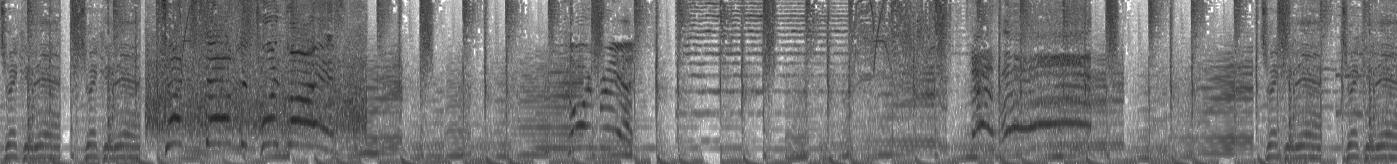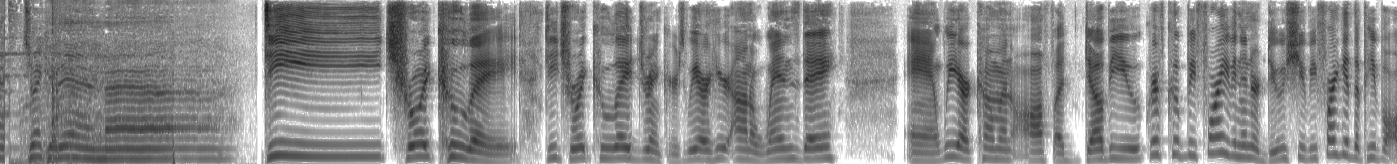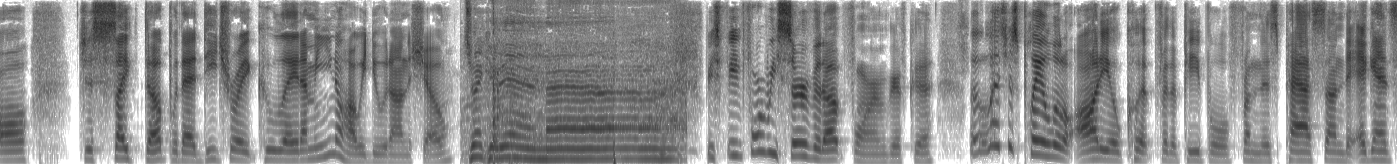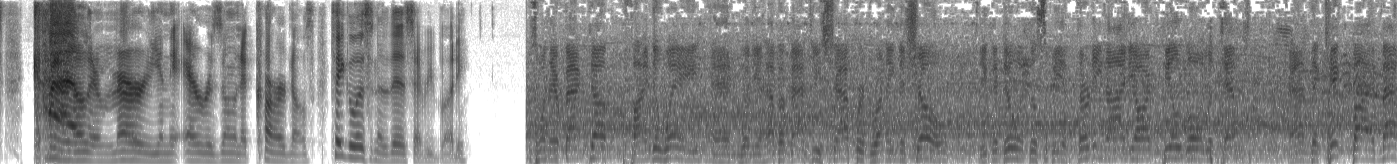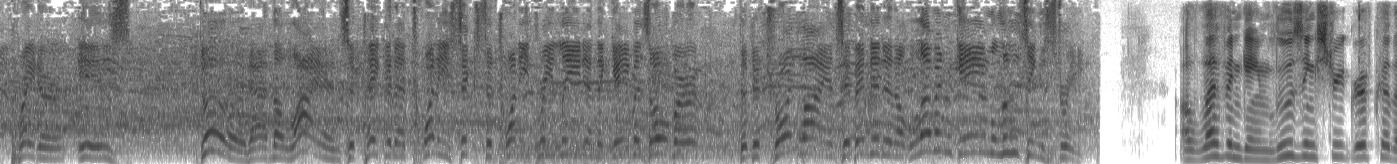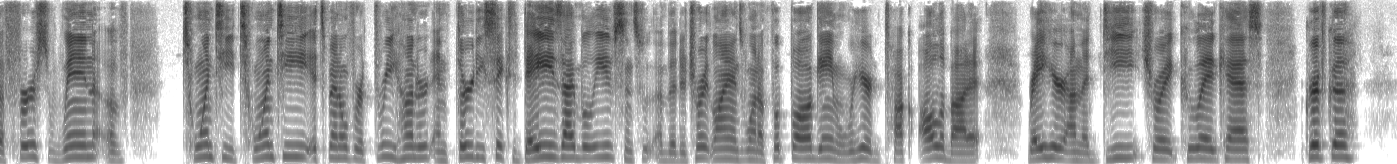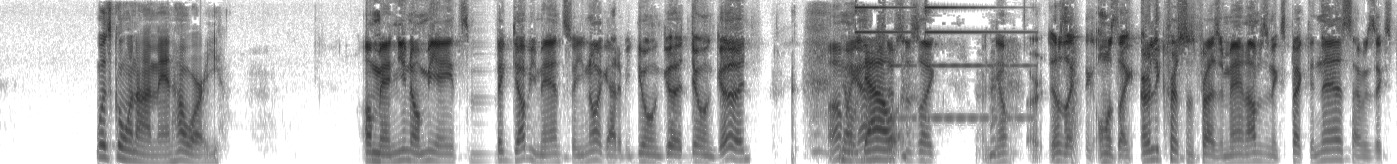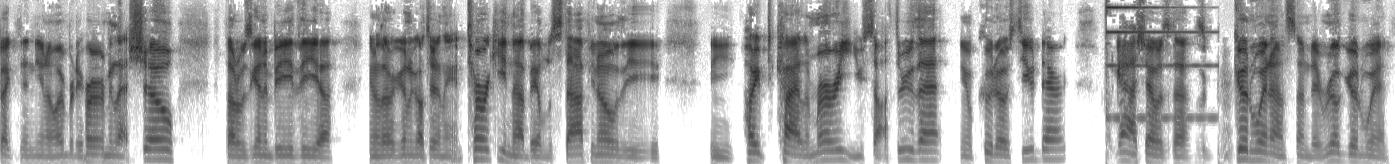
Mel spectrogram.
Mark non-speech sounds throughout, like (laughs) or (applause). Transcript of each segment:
Drink it in, drink it in. Touchdown, Detroit Lions. Cornbread. Drink it in, drink it in, drink it in, man. Detroit Kool Aid. Detroit Kool Aid drinkers. We are here on a Wednesday and we are coming off a W. Griff, before I even introduce you, before I get the people all just psyched up with that Detroit Kool Aid, I mean, you know how we do it on the show. Drink it in, man. Before we serve it up for him, Grifka, let's just play a little audio clip for the people from this past Sunday against Kyler Murray and the Arizona Cardinals. Take a listen to this, everybody. When they're backed up, find a way, and when you have a Matthew Stafford running the show, you can do it. This will be a 39-yard field goal attempt, and the kick by Matt Prater is good, and the Lions have taken a 26 to 23 lead, and the game is over. The Detroit Lions have ended an 11 game losing streak. 11 game losing streak, Grifka, the first win of 2020. It's been over 336 days, I believe, since the Detroit Lions won a football game, and we're here to talk all about it right here on the Detroit Kool Aid cast. Grifka, what's going on, man? How are you? Oh man, you know me, it's big W man, so you know I got to be doing good, doing good. Oh no my gosh, doubt. this was like, you know, it was like almost like early Christmas present, man. I wasn't expecting this. I was expecting, you know, everybody heard me last show. Thought it was going to be the, uh, you know, they're going to go out there and land turkey and not be able to stop, you know, the the hyped Kyler Murray. You saw through that. You know, kudos to you, Derek. Gosh, that was a, was a good win on Sunday. Real good win.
